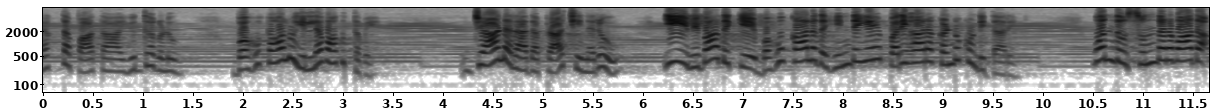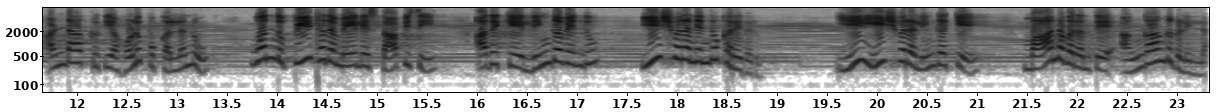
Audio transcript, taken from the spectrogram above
ರಕ್ತಪಾತ, ಯುದ್ಧಗಳು ಬಹುಪಾಲು ಇಲ್ಲವಾಗುತ್ತವೆ. ಜಾಣರಾದ ಪ್ರಾಚೀನರು ಈ ವಿವಾದಕ್ಕೆ ಬಹುಕಾಲದ ಹಿಂದೆಯೇ ಪರಿಹಾರ ಕಂಡುಕೊಂಡಿದ್ದಾರೆ. ಒಂದು ಸುಂದರವಾದ ಅಂಡಾಕೃತಿಯ ಹೊಳಪು ಕಲ್ಲನ್ನು ಒಂದು ಪೀಠದ ಮೇಲೆ ಸ್ಥಾಪಿಸಿ ಅದಕ್ಕೆ ಲಿಂಗವೆಂದು ಈಶ್ವರನೆಂದು ಕರೆದರು. ಈ ಈಶ್ವರ ಲಿಂಗಕ್ಕೆ ಮಾನವರಂತೆ ಅಂಗಾಂಗಗಳಿಲ್ಲ,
